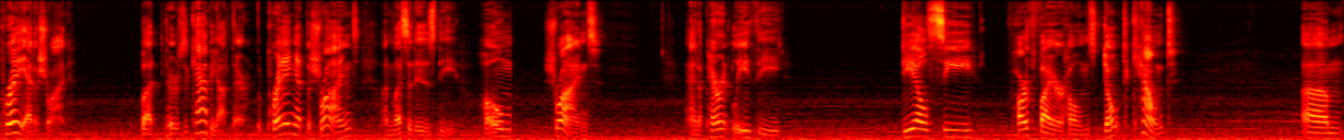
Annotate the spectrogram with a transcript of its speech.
pray at a shrine. But there's a caveat there: the praying at the shrines, unless it is the home shrines, and apparently the DLC Hearthfire homes don't count um,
